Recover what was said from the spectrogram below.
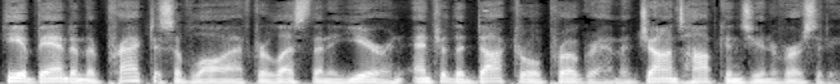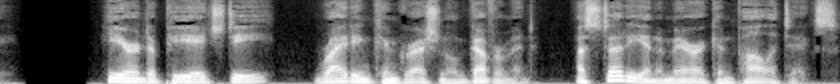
He abandoned the practice of law after less than a year and entered the doctoral program at Johns Hopkins University. He earned a PhD, writing congressional government, a study in American politics.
